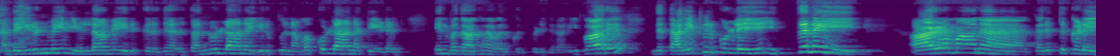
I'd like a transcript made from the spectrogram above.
அந்த இருண்மையில் எல்லாமே இருக்கிறது. அது தன்னுள்ளான இருப்பு நமக்குள்ளான தேடல் என்பதாக அவர் குறிப்பிடுகிறார். இவ்வாறு இந்த தலைப்பிற்குள்ளேயே இத்தனை ஆழமான கருத்துக்களை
